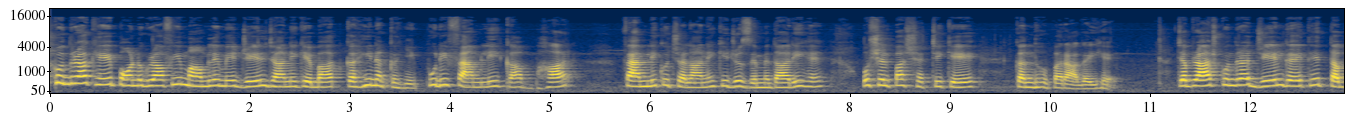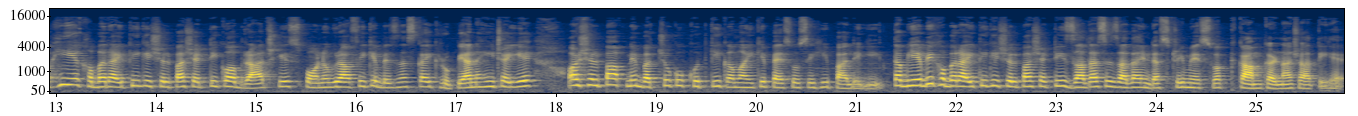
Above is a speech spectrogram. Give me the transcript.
कुंद्रा के पोर्नोग्राफी मामले में जेल जाने के बाद कहीं ना कहीं पूरी फैमिली का भार फैमिली को चलाने की जो ज़िम्मेदारी है, वो शिल्पा शेट्टी के कंधों पर आ गई है। जब राज कुंद्रा जेल गए थे, तभी ये खबर आई थी कि शिल्पा शेट्टी को अब राज के इस पोर्नोग्राफी के बिज़नेस का एक रुपया नहीं चाहिए और शिल्पा अपने बच्चों को खुद की कमाई के पैसों से ही पालेगी। तब ये भी खबर आई थी कि शिल्पा शेट्टी ज़्यादा से ज़्यादा इंडस्ट्री में इस वक्त काम करना चाहती है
